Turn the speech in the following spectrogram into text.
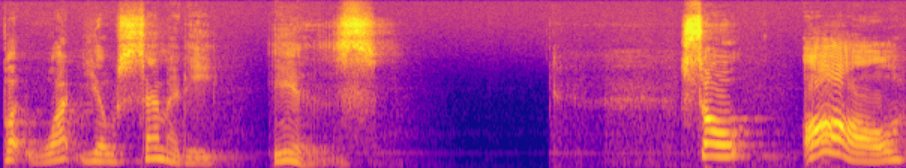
but what Yosemite is. So, all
